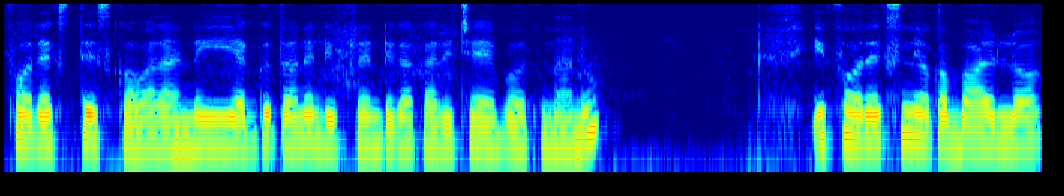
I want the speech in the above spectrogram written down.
ఫోర్ ఎగ్స్ తీసుకోవాలండి. ఈ ఎగ్తోనే డిఫరెంట్గా కర్రీ చేయబోతున్నాను. ఈ ఫోర్ ఎగ్స్ని ఒక బాయిల్లో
